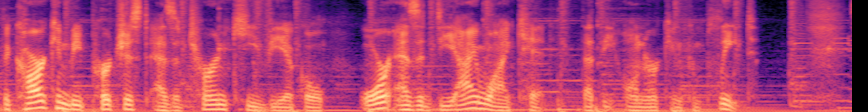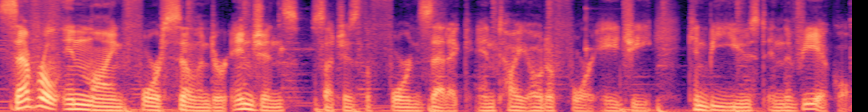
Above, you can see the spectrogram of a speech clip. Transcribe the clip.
The car can be purchased as a turnkey vehicle or as a DIY kit that the owner can complete. Several inline four-cylinder engines, such as the Ford Zetec and Toyota 4AG, can be used in the vehicle.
